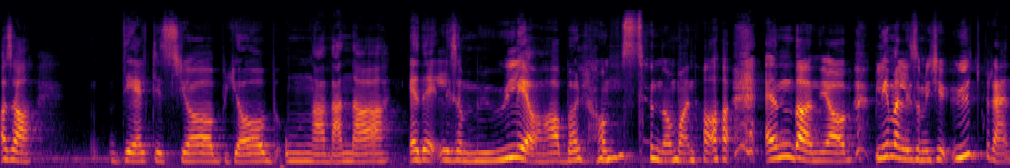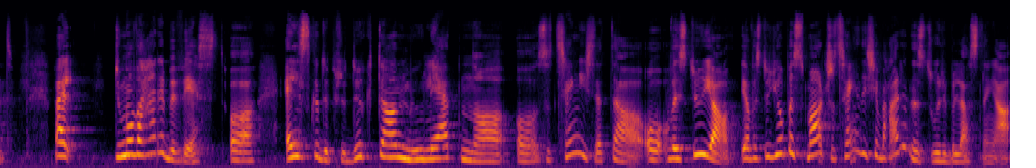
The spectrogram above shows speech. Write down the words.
Altså deltidsjobb, jobb, unger, venner. Er det liksom mulig å ha balanse når man har enda en jobb? Blir man liksom ikke utbrent? Vel, du må være bevisst. Og elsker du produktene, muligheten, og, og, så trenger ikke dette Og hvis du, ja, ja, hvis du jobber smart, så trenger det ikke være den store belastninga.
